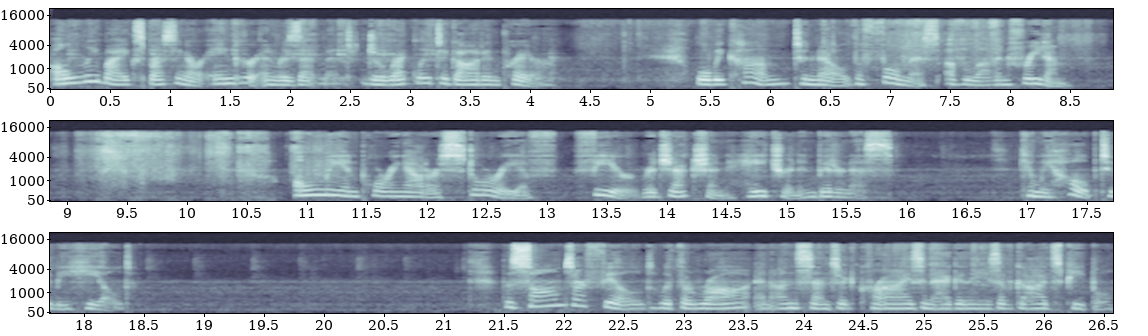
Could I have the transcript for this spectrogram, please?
Only by expressing our anger and resentment directly to God in prayer will we come to know the fullness of love and freedom. Only in pouring out our story of fear, rejection, hatred, and bitterness can we hope to be healed. The Psalms are filled with the raw and uncensored cries and agonies of God's people,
